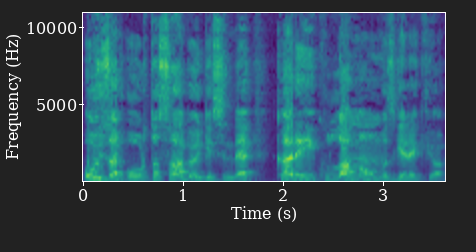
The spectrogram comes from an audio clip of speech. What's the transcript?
O yüzden orta saha bölgesinde kareyi kullanmamamız gerekiyor.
